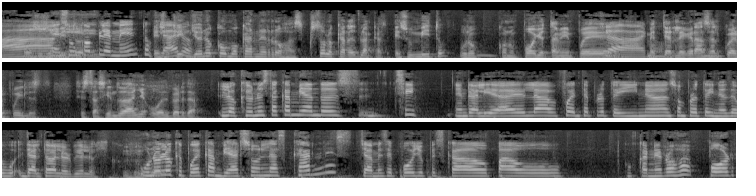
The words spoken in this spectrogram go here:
Ah, Eso Es un complemento, Eso claro. que yo no como carnes rojas, solo carnes blancas. ¿Es un mito? Uno con un pollo también puede Claro. meterle grasa al cuerpo y les, se está haciendo daño o es verdad? Lo que uno está cambiando es, sí, en realidad es la fuente de proteína, son proteínas de, de alto valor biológico. Uno lo que puede cambiar son las carnes, llámese pollo, pescado, pavo, con carne roja, por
